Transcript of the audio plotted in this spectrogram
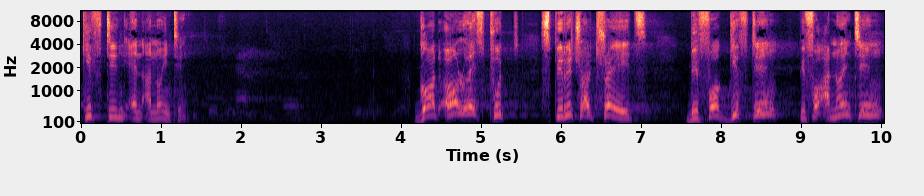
gifting and anointing. God always put spiritual traits before gifting, before anointing,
